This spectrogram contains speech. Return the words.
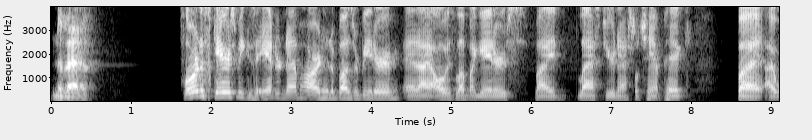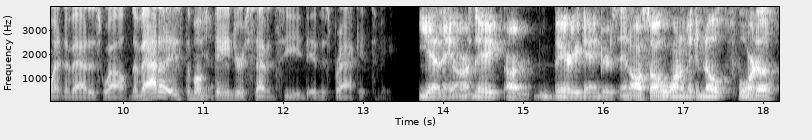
Nevada. Florida scares me because Andrew Nembhard hit a buzzer beater, and I always love my Gators, my last year national champ pick, but I went Nevada as well. Nevada is the most Yeah. dangerous seven seed in this bracket to me. Yeah, they are. They are very dangerous. And also, want to make a note: Florida,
